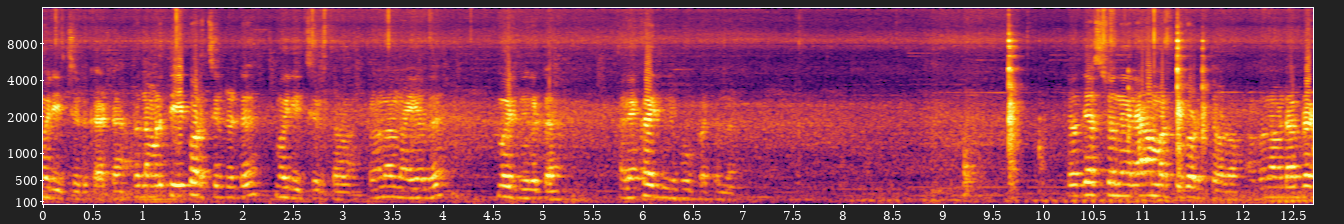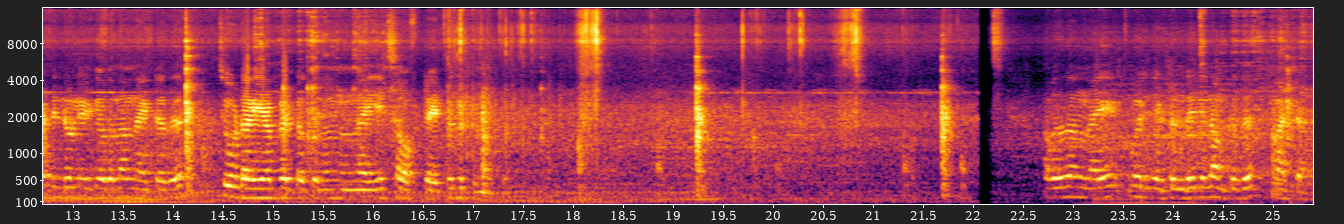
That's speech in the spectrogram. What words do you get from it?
മുരിച്ചെടുക്കാം കേട്ടോ. അപ്പം നമ്മൾ തീ കുറച്ചിട്ടിട്ട് മുരിച്ചെടുത്തോളാം അപ്പം നന്നായി അത് മുരിഞ്ഞ് കിട്ടാം അല്ലെങ്കിൽ കരിഞ്ഞു പോകും പെട്ടെന്ന്. ജസ്റ്റ് ഒന്ന് ഇങ്ങനെ അമർത്തി കൊടുത്തോളൂ. അപ്പോൾ നമ്മുടെ ആ ബ്രെഡിന്റെ ഉള്ളിലേക്കൊക്കെ നന്നായിട്ട് അത് ചൂടായി ആ ബ്രെഡൊക്കെ നന്നായി സോഫ്റ്റ് ആയിട്ട് കിട്ടും നമുക്ക്. അപ്പോൾ നന്നായി മുരിഞ്ഞിട്ടുണ്ട്. ഇനി നമുക്കിത് മാറ്റാം.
